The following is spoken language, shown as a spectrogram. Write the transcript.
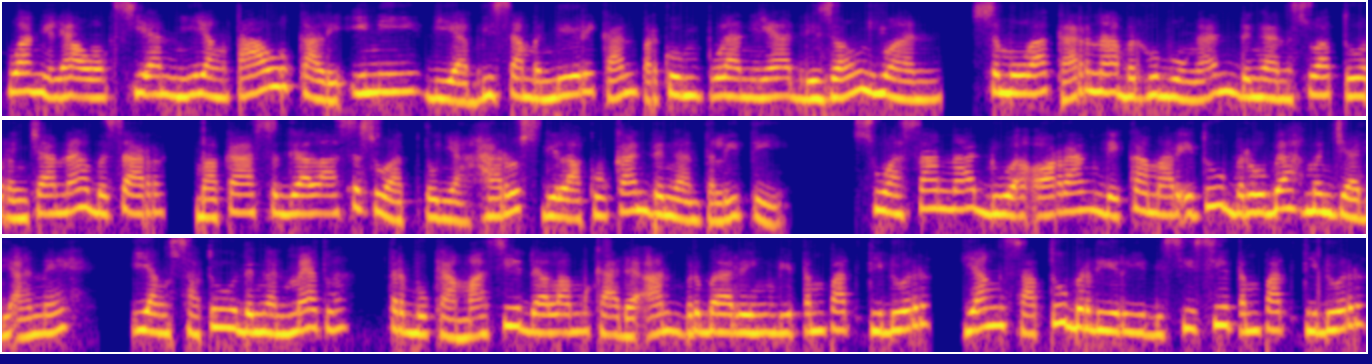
Wan Liao Xian yang tahu kali ini dia bisa mendirikan perkumpulannya di Zongyuan, semua karena berhubungan dengan suatu rencana besar, maka segala sesuatunya harus dilakukan dengan teliti. Suasana dua orang di kamar itu berubah menjadi aneh, yang satu dengan metel, terbuka masih dalam keadaan berbaring di tempat tidur, yang satu berdiri di sisi tempat tidur,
